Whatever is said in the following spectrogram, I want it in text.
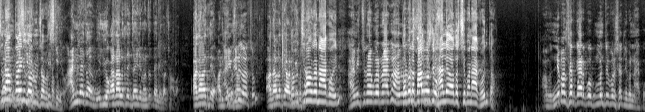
चुनाव कहिले गर्नुहुन्छ अब निस्किने। हामीलाई त यो अदालतले जहिले भन्छ तैले गर्छौँ अब। अदालतले गर्छौँ। अदालतले चुनाव गर्न आएको होइन? हामी चुनाव गर्न आएको तपाईँलाई बालकृष्ण खानले अध्यक्ष बनाएको हो नि त। अब नेपाल सरकारको मन्त्री परिषदले बनाएको।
